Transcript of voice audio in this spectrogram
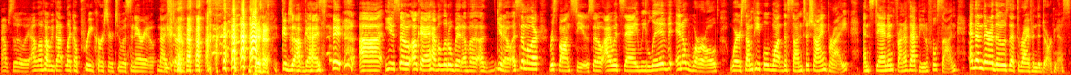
Absolutely. I love how we got like a precursor to a scenario. Nice job. yeah. Good job, guys. uh, you so okay. I have a little bit of a, a you know a similar response to you. So I would say we live in a world where some people want the sun to shine bright and stand in front of that beautiful sun, and then there are those that thrive in the darkness.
